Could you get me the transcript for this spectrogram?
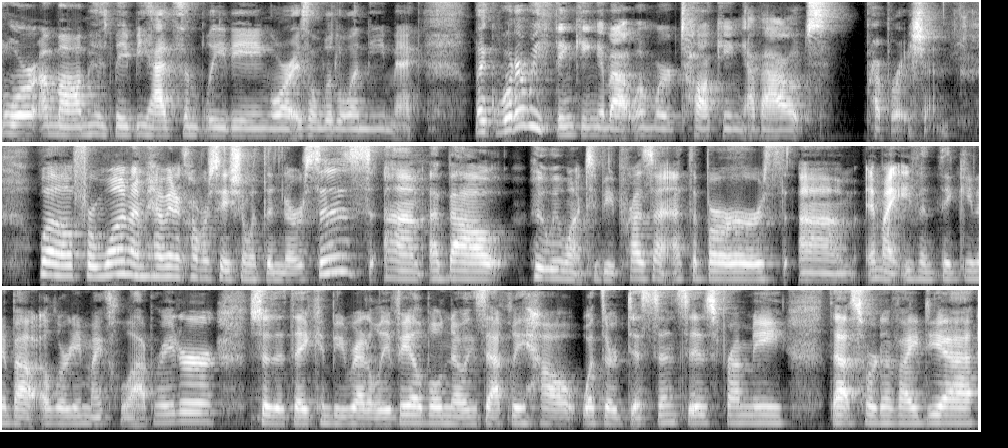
or a mom who's maybe had some bleeding or is a little anemic, like what are we thinking about when we're talking about preparation? Well, for one, I'm having a conversation with the nurses um, about who we want to be present at the birth. Um, am I even thinking about alerting my collaborator so that they can be readily available, know exactly how what their distance is from me, that sort of idea,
